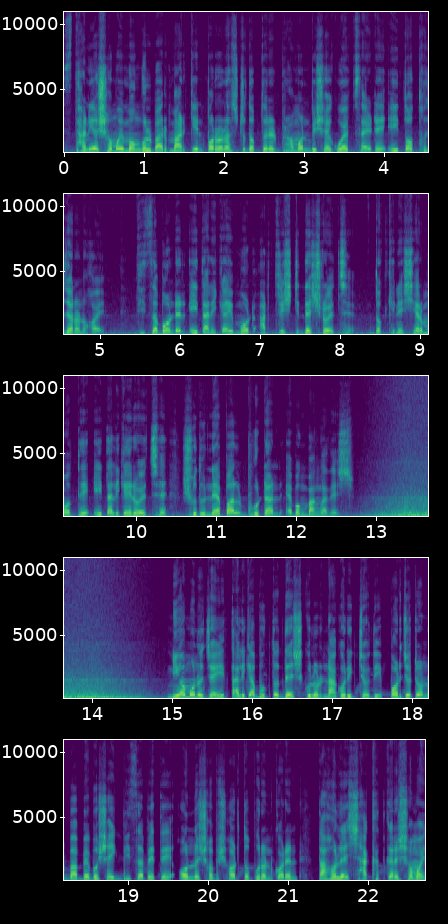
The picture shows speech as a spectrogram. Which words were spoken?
স্থানীয় সময় মঙ্গলবার মার্কিন পররাষ্ট্র দপ্তরের ভ্রমণ বিষয়ক ওয়েবসাইটে এই তথ্য জানানো হয়। ভিসা বন্ডের এই তালিকায় মোট আটত্রিশটি দেশ রয়েছে। দক্ষিণ এশিয়ার মধ্যে এই তালিকায় রয়েছে শুধু নেপাল ভুটান এবং বাংলাদেশ। নিয়ম অনুযায়ী তালিকাভুক্ত দেশগুলোর নাগরিক যদি পর্যটন বা ব্যবসায়িক ভিসা পেতে অন্য সব শর্ত পূরণ করেন তাহলে সাক্ষাৎকারের সময়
